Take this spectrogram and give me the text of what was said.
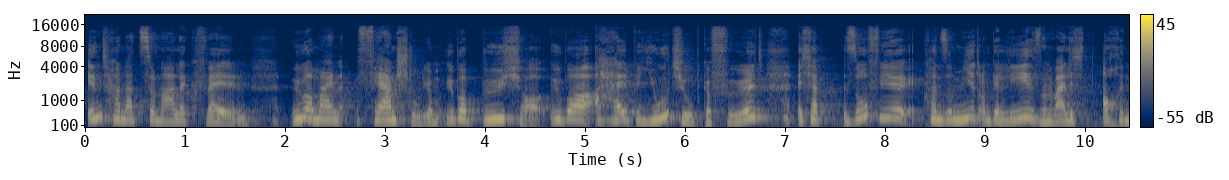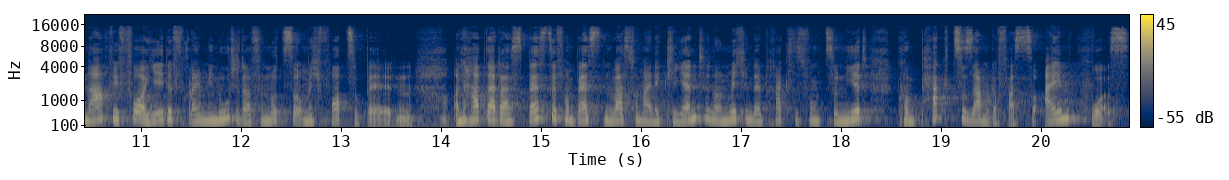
internationale Quellen, über mein Fernstudium, über Bücher, über halb YouTube gefühlt. Ich habe so viel konsumiert und gelesen, weil ich auch nach wie vor jede freie Minute dafür nutze, um mich fortzubilden. Und habe da das Beste vom Besten, was für meine Klientin und mich in der Praxis funktioniert, kompakt zusammengefasst zu einem Kurs.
